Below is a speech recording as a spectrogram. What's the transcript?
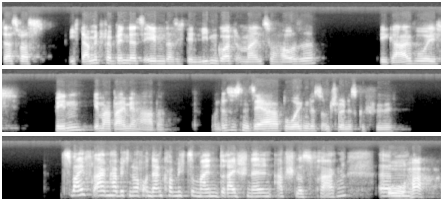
das, was ich damit verbinde, ist eben, dass ich den lieben Gott und mein Zuhause, egal wo ich bin, immer bei mir habe. Und das ist ein sehr beruhigendes und schönes Gefühl. Zwei Fragen habe ich noch und dann komme ich zu meinen drei schnellen Abschlussfragen. Ähm, Oha.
